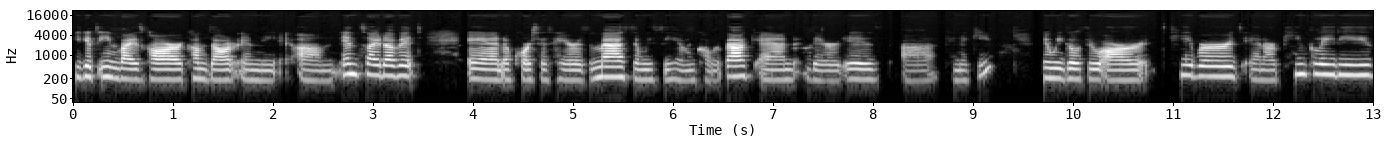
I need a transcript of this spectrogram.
He gets eaten by his car, comes out in the um, inside of it, and of course his hair is a mess. And we see him comb it back, and there it is, uh, Kenickie. Then we go through our T-birds and our pink ladies,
